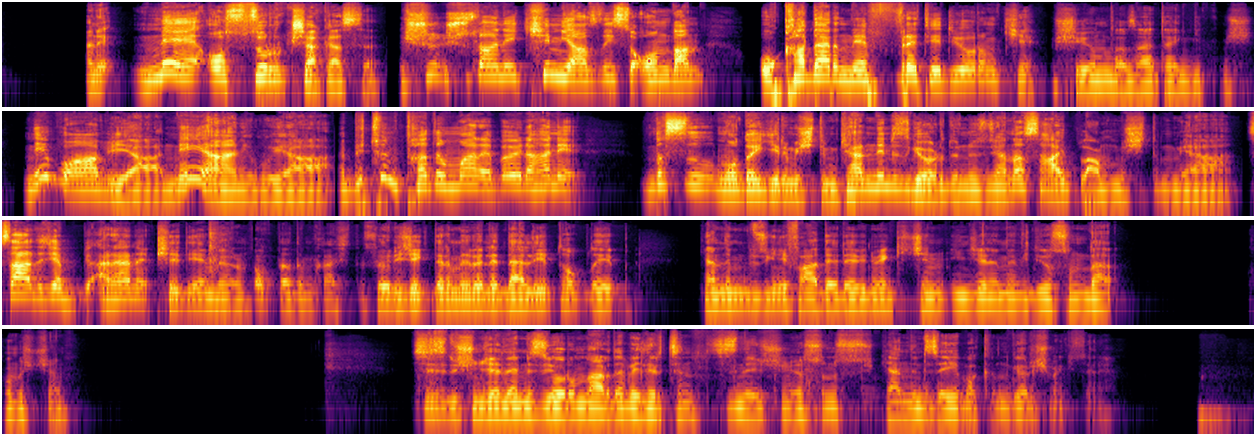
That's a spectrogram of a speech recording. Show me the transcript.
hani ne osuruk şakası. Şu şu sahneyi kim yazdıysa ondan o kadar nefret ediyorum ki. Işığım da zaten gitmiş. Ne bu abi ya? Ne yani bu ya? Bütün tadım var ya böyle hani nasıl moda girmiştim kendiniz gördünüz ya nasıl hype'lanmıştım ya. Sadece bir- hani bir şey diyemiyorum. Çok tadım kaçtı. Söyleyeceklerimi böyle derleyip toplayıp kendimi düzgün ifade edebilmek için inceleme videosunda konuşacağım. Siz düşüncelerinizi yorumlarda belirtin. Siz ne düşünüyorsunuz? Kendinize iyi bakın. Görüşmek üzere.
